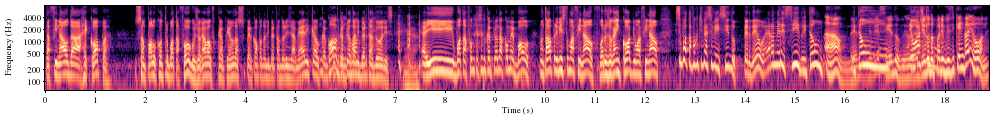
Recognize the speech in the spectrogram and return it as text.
da final da Recopa, do São Paulo contra o Botafogo, jogava o campeão da Supercopa da Libertadores de América, o campeão, cobre, campeão da Libertadores. É. Aí o Botafogo tinha sido campeão da Comebol, não estava previsto uma final, foram jogar em Kobe uma final. E se o Botafogo tivesse vencido, perdeu, era merecido. Então, não, então merecido. Eu, eu acho digo que... do ponto de vista de quem ganhou, né?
